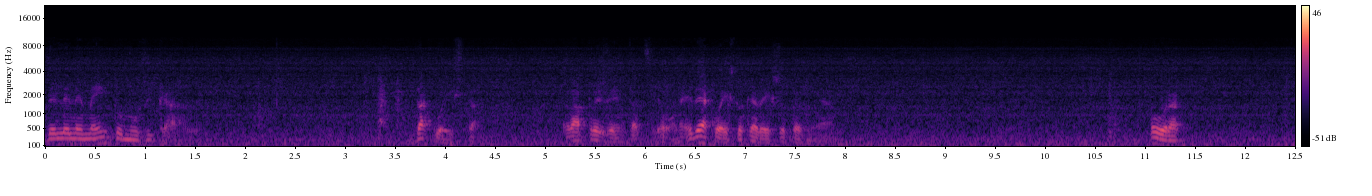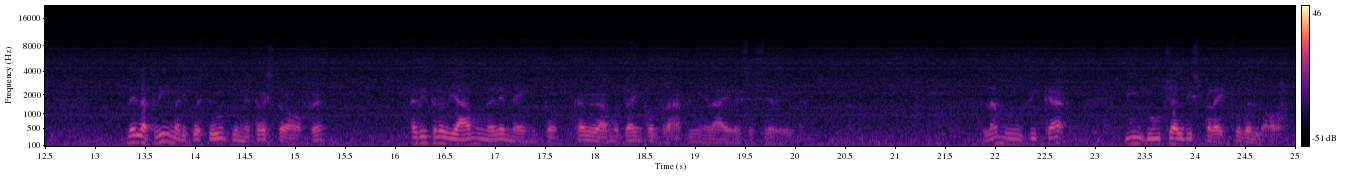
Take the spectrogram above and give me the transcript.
dell'elemento musicale da questa rappresentazione ed è a questo che adesso torniamo. Ora, nella prima di queste ultime tre strofe ritroviamo un elemento che avevamo già incontrato nell'Aires Serena la musica induce al disprezzo dell'oro.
